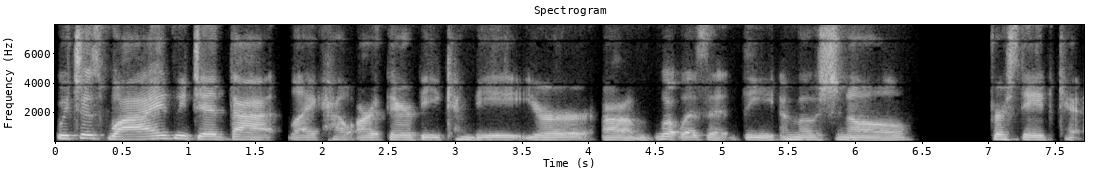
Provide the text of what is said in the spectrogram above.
which is why we did that like how art therapy can be your um what was it the emotional first aid kit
